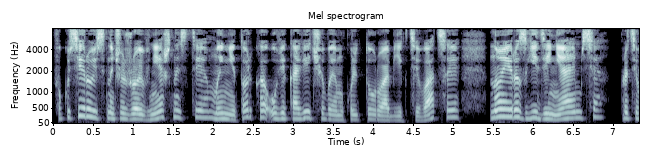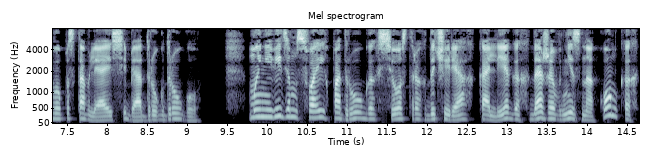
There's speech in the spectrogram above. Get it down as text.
Фокусируясь на чужой внешности, мы не только увековечиваем культуру объективации, но и разъединяемся, противопоставляя себя друг другу. Мы не видим в своих подругах, сестрах, дочерях, коллегах, даже в незнакомках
